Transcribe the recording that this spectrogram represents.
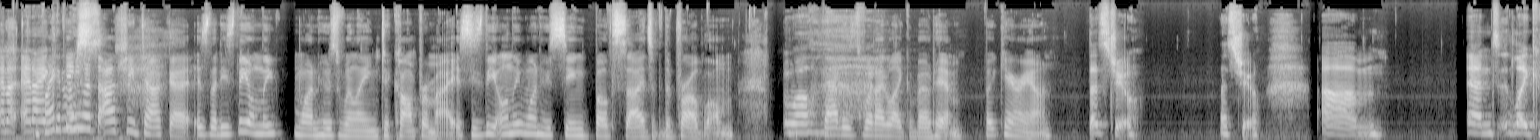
and I and I my can thing res- with Ashitaka is that he's the only one who's willing to compromise. He's the only one who's seeing both sides of the problem. well, That is what I like about him. But carry on. That's true. That's true. Um, and like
